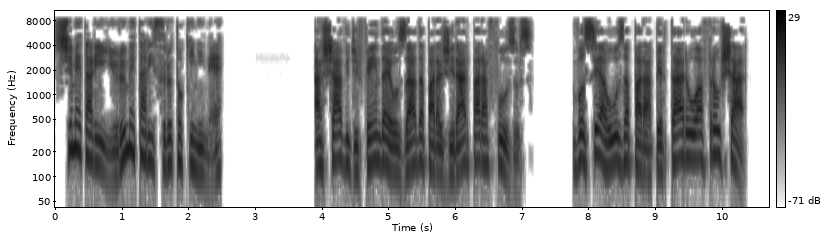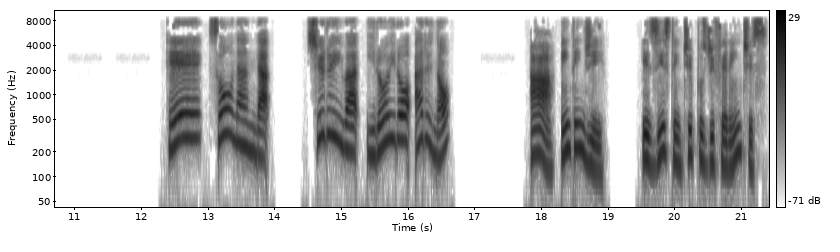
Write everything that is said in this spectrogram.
締めたり緩めたりするときにね。 A chave de fenda é usada para girar parafusos. Você a usa para apertar ou afrouxar. へえ、そうなんだ。種類はいろいろあるの Ah, entendi. Existem tipos diferentes?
